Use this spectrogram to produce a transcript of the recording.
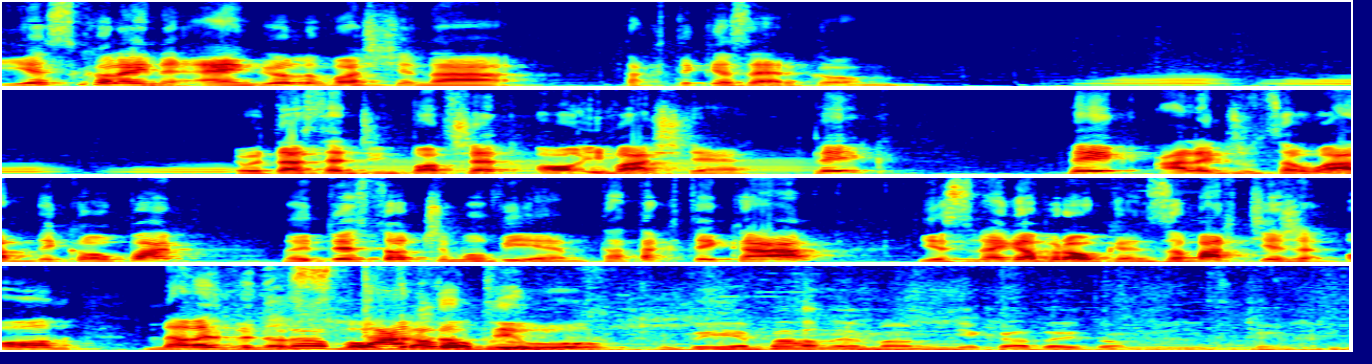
jest kolejny angle właśnie na taktykę zerką. Jakby teraz ten Jin podszedł, o i właśnie, pyk, pyk, Alek rzuca ładny kołpak, no i to jest to o czym mówiłem, ta taktyka jest mega broken, zobaczcie, że on nawet będąc Brawo, tak brawo, do tyłu, Wyjebane mam, nie gadaj do mnie nic dzięki.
